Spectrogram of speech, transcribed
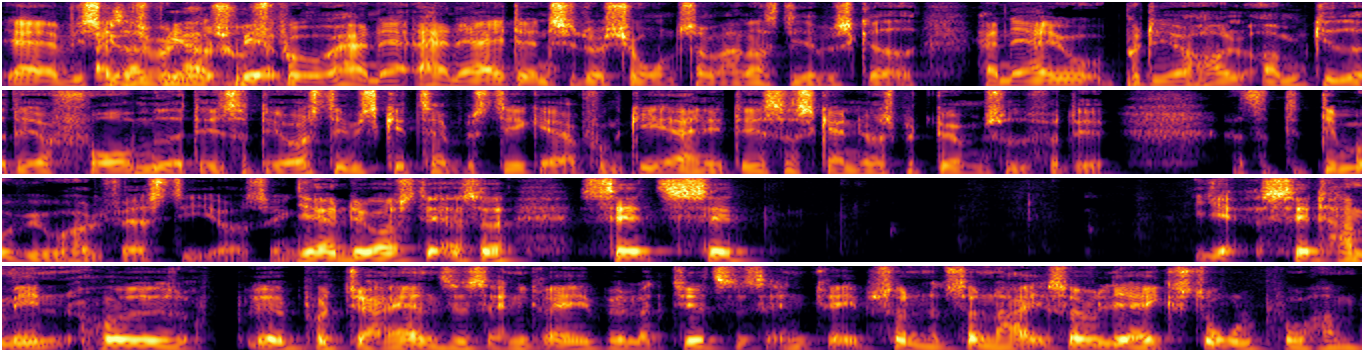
Ja, ja, vi skal Altså, altså, vi selvfølgelig har- også huske på, at han er, han er i den situation, som Anders lige har beskrevet. Han er jo på det her hold omgivet af det og formet af det, så det er også det, vi skal tage bestik af. Og fungerer han i det, så skal han jo også bedømmes ud for det. Altså, det, det må vi jo holde fast i også, ikke? Ja, det er også det, altså, sæt, sæt, ja, sæt ham ind hos, øh, på Giants' angreb, eller Jets' angreb, så, så nej, så vil jeg ikke stole på ham.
